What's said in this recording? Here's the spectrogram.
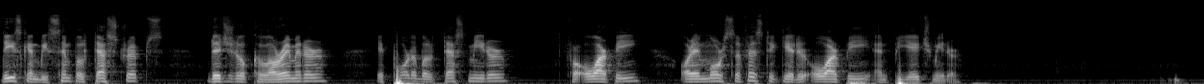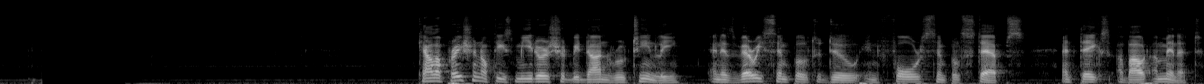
These can be simple test strips, digital colorimeter, a portable test meter for ORP, or a more sophisticated ORP and pH meter. Calibration of these meters should be done routinely and is very simple to do in four simple steps and takes about a minute.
